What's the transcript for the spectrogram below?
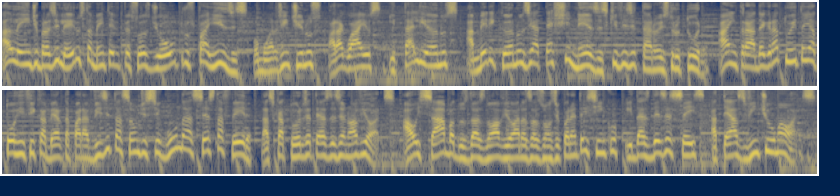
Além de brasileiros, também teve pessoas de outros países, como argentinos, paraguaios, italianos, americanos e até chineses que visitaram a estrutura. A entrada é gratuita e a torre fica aberta para visitação de segunda a sexta-feira, das 14 até as 19 horas. Aos sábados, das 9 horas às 11h45 e das 16 até as 21 horas.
